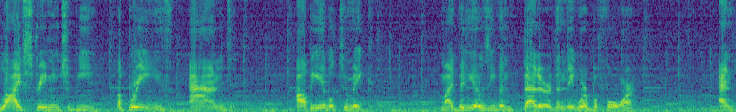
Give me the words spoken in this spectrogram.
live streaming should be a breeze and I'll be able to make my videos even better than they were before and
